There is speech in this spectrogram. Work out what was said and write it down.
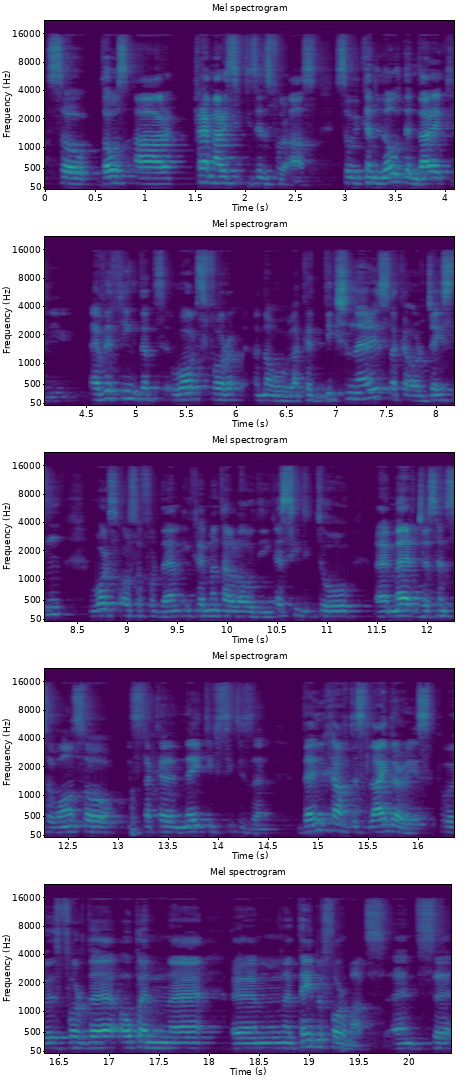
So those are primary citizens for us. So we can load them directly. Everything that works for you know, like a dictionaries, like a, or JSON, works also for them. Incremental loading, SCD2, uh, merges, and so on. So it's like a native citizen. Then we have these libraries for the open uh, um, table formats, and uh,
